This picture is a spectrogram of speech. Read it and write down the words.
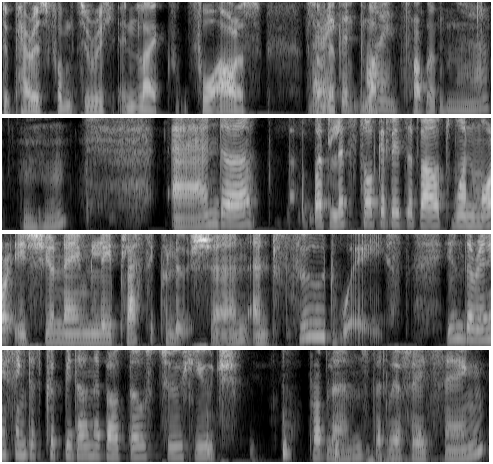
to Paris from Zurich in like four hours. So Very that's good not point. a problem. Yeah. hmm And, uh, but let's talk a bit about one more issue, namely plastic pollution and food waste. Isn't there anything that could be done about those two huge problems that we are facing?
